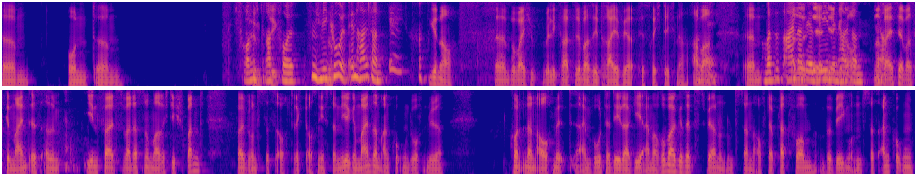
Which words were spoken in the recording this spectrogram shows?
Ähm, und ähm, ich freue mich gerade voll. Wie cool, in Haltern. Yay. Genau. Äh, wobei ich überlege gerade, Silbersee 3 wär, ist richtig, ne? Aber, okay. ähm, Aber es ist einer also der Seen ja, in genau. Man ja. weiß ja, was gemeint ist. Also ja. jedenfalls war das nochmal richtig spannend, weil wir uns das auch direkt aus nächster Nähe gemeinsam angucken durften. Wir konnten dann auch mit einem Boot der DLAG einmal rübergesetzt werden und uns dann auf der Plattform bewegen und uns das angucken.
